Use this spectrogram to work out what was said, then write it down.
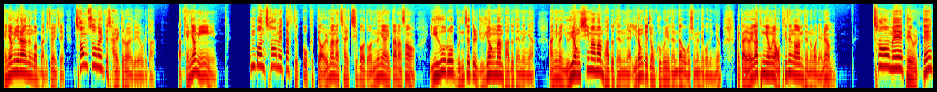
개념이라는 건 말이죠. 이제 처음 수업할 때 잘 들어야 돼요 우리가. 그러니까 개념이 한 번 처음에 딱 듣고 그때 얼마나 잘 집어 넣느냐에 따라서 이후로 문제들 유형만 봐도 되느냐 아니면 유형 심화만 봐도 되느냐 이런 게 좀 구분이 된다고 보시면 되거든요. 그러니까 여기 같은 경우에 어떻게 생각하면 되는 거냐면 처음에 배울 때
